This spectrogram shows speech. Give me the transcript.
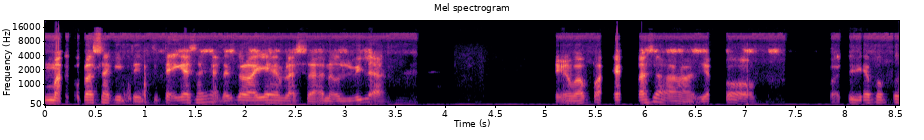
mak kau belasah kita. Kita tak ingat sangat. Tapi kalau ayah yang belasah. Anak Uzubillah. Dengan bapak yang belasah. Ha, dia kau. Sebab tu dia apa-apa.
